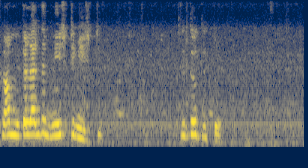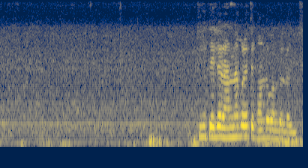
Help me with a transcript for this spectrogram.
সব মুখে লাগছে মিষ্টি মিষ্টি। তিতো তিতো। কি তেলে রান্না করেছে, গন্ধ গন্ধ লাগছে।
